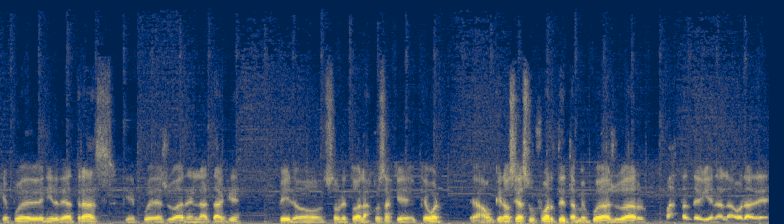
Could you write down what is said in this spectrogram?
que puede venir de atrás, que puede ayudar en el ataque, pero sobre todas las cosas que, bueno, aunque no sea su fuerte, también puede ayudar bastante bien a la hora de,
